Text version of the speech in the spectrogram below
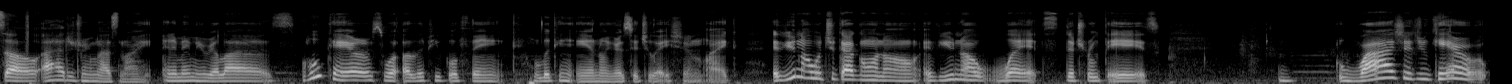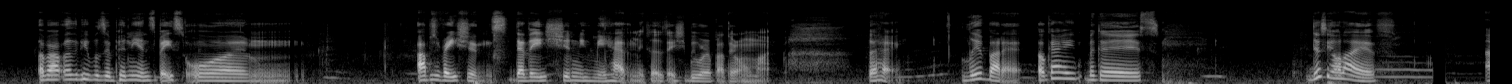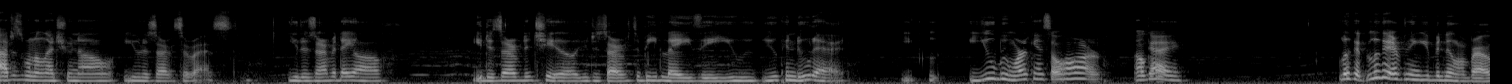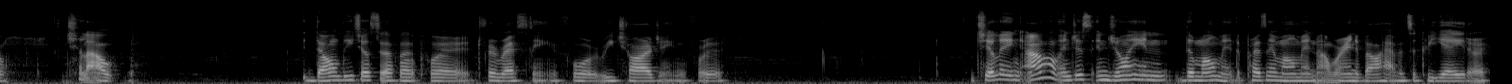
So I had a dream last night, and it made me realize who cares what other people think looking in on your situation. Like, if you know what you got going on, if you know what the truth is, why should you care about other people's opinions based on observations that they shouldn't even be having because they should be worried about their own life? But hey, live by that, okay? Because this is your life. I just want to let you know you deserve to rest. You deserve a day off. You deserve to chill. You deserve to be lazy. You you can do that. You, you've been working so hard. Okay. Look at look at everything you've been doing, bro. Chill out. Don't beat yourself up for for resting, for recharging, for chilling out and just enjoying the moment, the present moment, not worrying about having to create or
